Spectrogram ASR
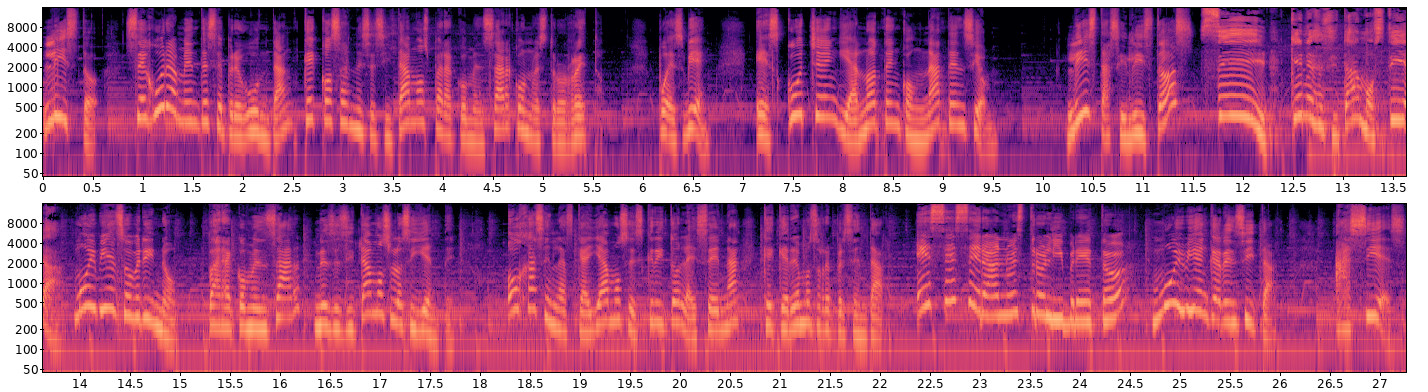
Listo. Seguramente se preguntan qué cosas necesitamos para comenzar con nuestro reto. Pues bien, escuchen y anoten con atención. ¿Listas y listos? Sí, ¿qué necesitamos, tía? Muy bien, sobrino. Para comenzar, necesitamos lo siguiente. Hojas en las que hayamos escrito la escena que queremos representar. ¿Ese será nuestro libreto? Muy bien, Karencita. Así es.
